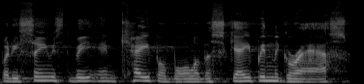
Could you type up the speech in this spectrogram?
but he seems to be incapable of escaping the grasp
